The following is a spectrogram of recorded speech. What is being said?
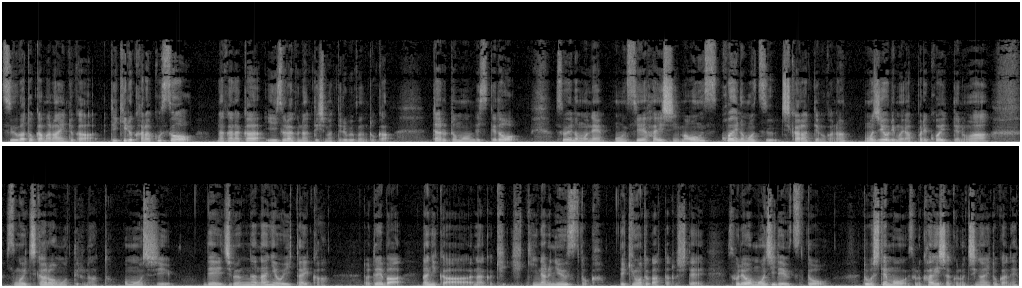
通話とか、まあ、LINE とかできるからこそ、なかなか言いづらくなってしまってる部分とかってあると思うんですけど、そういうのもね、音声配信、まあ、音声の持つ力っていうのかな？文字よりもやっぱり声っていうのは、すごい力を持ってるなと思うし、で、自分が何を言いたいか、例えば何かなんか気になるニュースとか出来事があったとして、それを文字で打つと、どうしてもその解釈の違いとかね、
